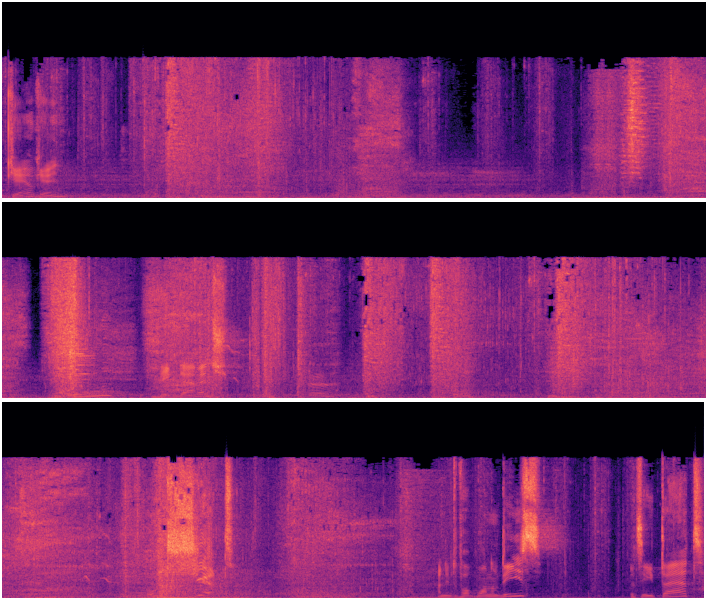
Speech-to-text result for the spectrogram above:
Okay, okay. I need to pop one of these. Let's eat that.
